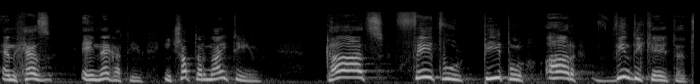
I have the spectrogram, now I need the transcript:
and has a negative. In chapter 19, God's faithful people are vindicated.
